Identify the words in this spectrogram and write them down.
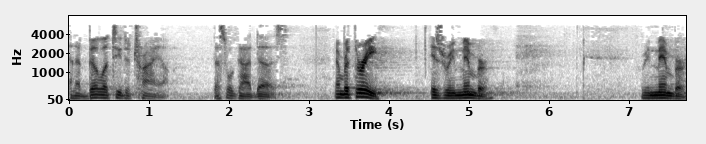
an ability to triumph. That's what God does. Number three is remember. Remember.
